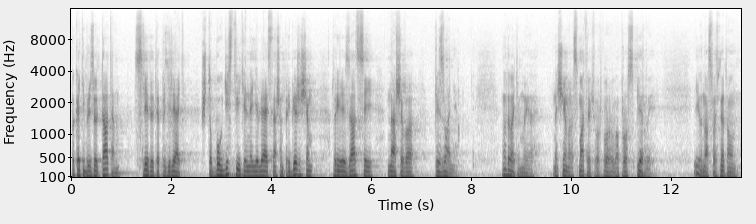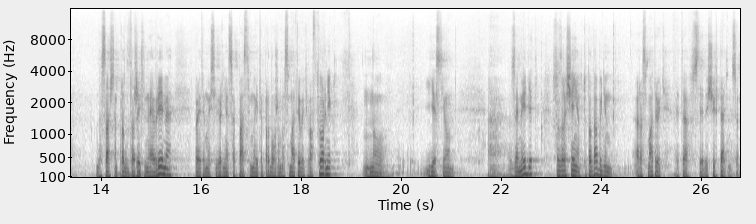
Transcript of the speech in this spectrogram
По каким результатам следует определять, что Бог действительно является нашим прибежищем в реализации нашего призвания – ну, давайте мы начнем рассматривать вопрос первый. И у нас возьмет он достаточно продолжительное время, поэтому если вернется пастырь, мы это продолжим рассматривать во вторник. Но если он а, замедлит с возвращением, то тогда будем рассматривать это в следующую пятницу.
